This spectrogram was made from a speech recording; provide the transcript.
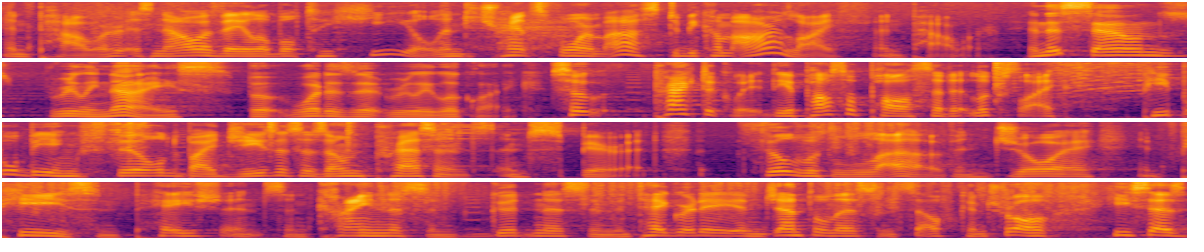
and power is now available to heal and to transform us to become our life and power. And this sounds really nice, but what does it really look like? So, practically, the Apostle Paul said it looks like people being filled by Jesus' own presence and spirit, filled with love and joy and peace and patience and kindness and goodness and integrity and gentleness and self control. He says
